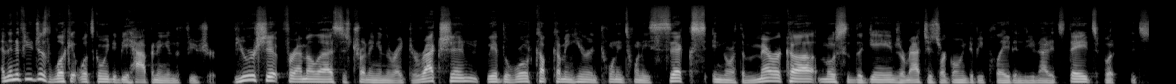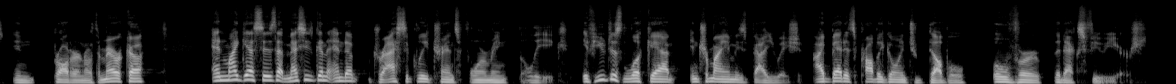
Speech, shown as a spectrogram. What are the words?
And then if you just look at what's going to be happening in the future, viewership for MLS is trending in the right direction. We have the World Cup coming here in 2026 in North America. Most of the games or matches are going to be played in the United States, but it's in broader North America. And my guess is that Messi's going to end up drastically transforming the league. If you just look at Inter Miami's valuation, I bet it's probably going to double over the next few years.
